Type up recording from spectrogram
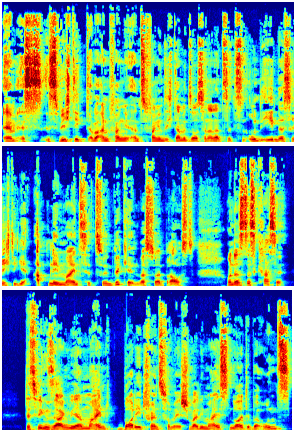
ähm, es ist wichtig, aber anfangen, anzufangen, sich damit so auseinanderzusetzen und eben das richtige Abnehmen-Mindset zu entwickeln, was du halt brauchst. Und das ist das Krasse. Deswegen sagen wir Mind-Body-Transformation, weil die meisten Leute bei uns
